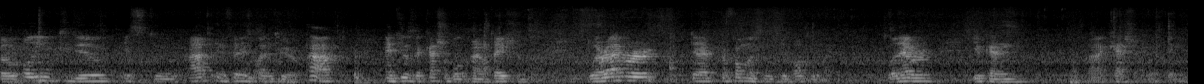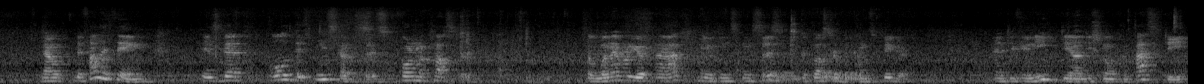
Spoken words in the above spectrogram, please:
So all you need to do is to add InfinityLine to your path and use the cacheable annotations wherever the performance is the bottleneck, whenever you can uh, cache anything. Now, the funny thing is that all the instances form a cluster. So whenever you add new instances, the cluster becomes bigger. And if you need the additional capacity,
